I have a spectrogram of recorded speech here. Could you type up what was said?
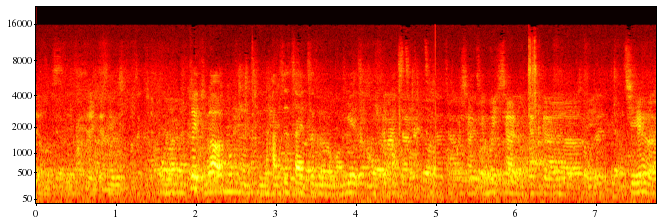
优势可以跟？我们最主要的功能其实还是在这个网页上。我想请问一下，你这个结合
